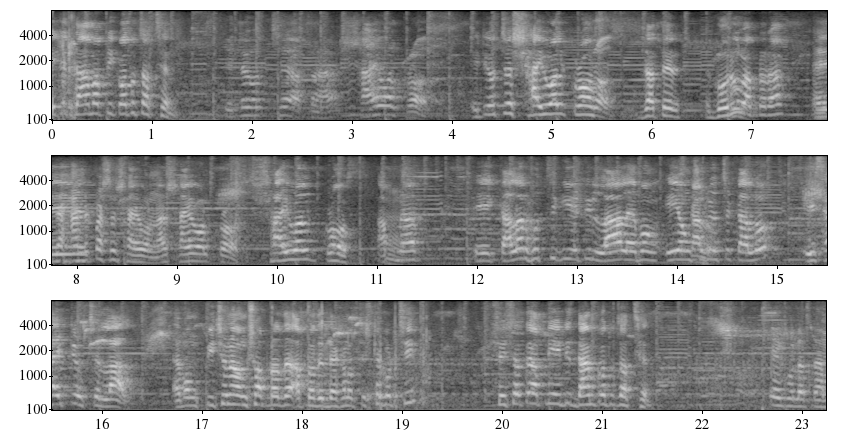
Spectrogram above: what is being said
এটির দাম আপনি কত চাচ্ছেন? এটা হচ্ছে আপনার সাইওয়াল ক্রস। এটি হচ্ছে সাইওয়াল ক্রস। জাতের গরু। আপনারা এটা হান্ড্রেড পার্সেন্ট সাইওয়াল না সাইওয়াল ক্রস। সাইওয়াল ক্রস। আপনার এই কালার হচ্ছে কি এটি লাল এবং এই অংশটি হচ্ছে কালো এই সাইডটি হচ্ছে লাল। এবং পিছনের অংশ আপনাদের আপনাদের দেখানোর চেষ্টা করছি। সেই সাথে আপনি এটির দাম কত চাচ্ছেন? এইগুলোর দাম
